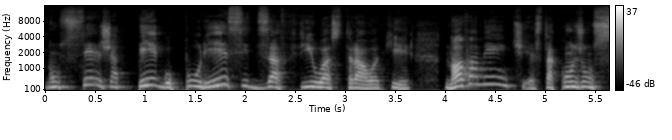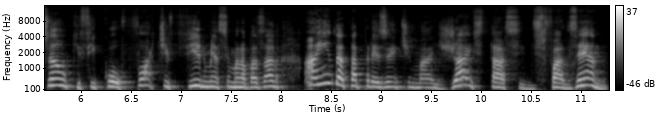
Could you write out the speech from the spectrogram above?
Não seja pego por esse desafio astral aqui. Novamente, esta conjunção que ficou forte e firme a semana passada ainda está presente, mas já está se desfazendo.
